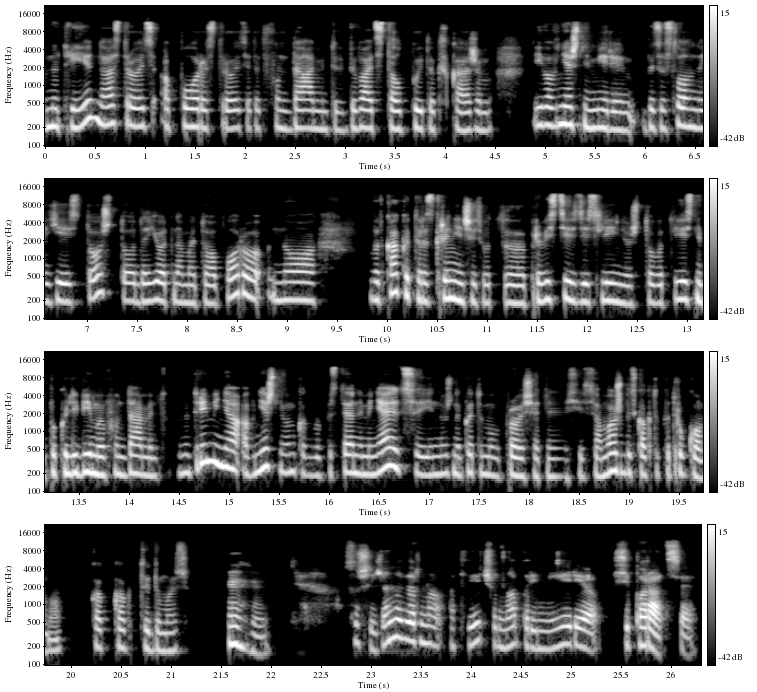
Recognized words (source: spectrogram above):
внутри, да, строить опоры, строить этот фундамент, вбивать столпы, так скажем. И во внешнем мире, безусловно, есть то, что дает нам эту опору, но вот как это разграничить, вот э, провести здесь линию, что вот есть непоколебимый фундамент внутри меня, а внешне он как бы постоянно меняется, и нужно к этому проще относиться, а может быть как-то по-другому. Как, как ты думаешь? Угу. Слушай, я, наверное, отвечу на примере сепарации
